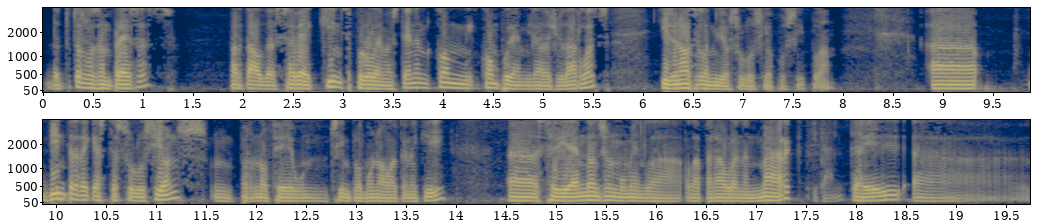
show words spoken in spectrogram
de totes les empreses per tal de saber quins problemes tenen, com, com podem mirar d'ajudar-les i donar-los la millor solució possible. Uh, dintre d'aquestes solucions, mm, per no fer un simple monòleg en aquí, eh, cedirem doncs un moment la, la paraula en en Marc, que ell, eh,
